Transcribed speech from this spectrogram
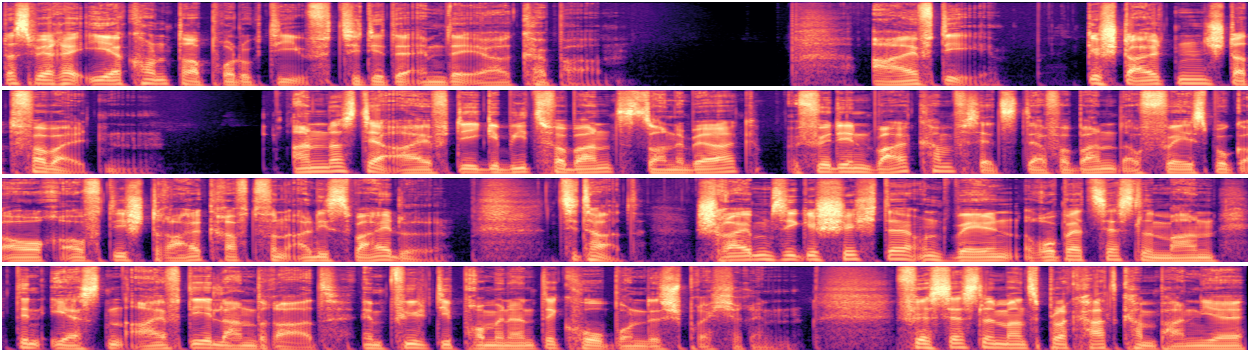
Das wäre eher kontraproduktiv, zitierte MDR Köpper. AfD. Gestalten statt verwalten. Anders der AfD-Gebietsverband Sonneberg, für den Wahlkampf setzt der Verband auf Facebook auch auf die Strahlkraft von Alice Weidel. Zitat Schreiben Sie Geschichte und wählen Robert Sesselmann, den ersten AfD-Landrat, empfiehlt die prominente Co-Bundessprecherin. Für Sesselmanns Plakatkampagne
